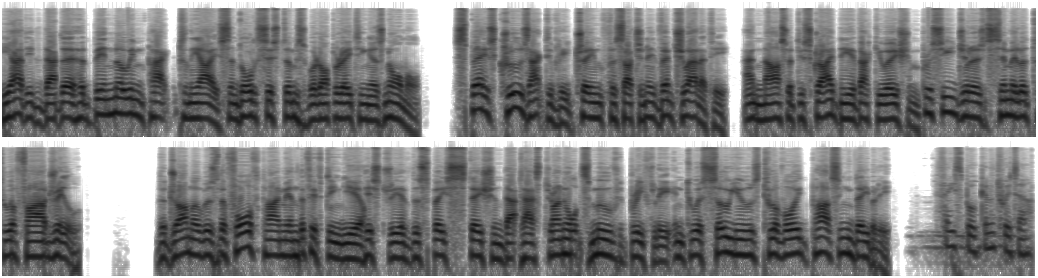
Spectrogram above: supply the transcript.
He added that there had been no impact to the ice and all systems were operating as normal. Space crews actively train for such an eventuality, and NASA described the evacuation procedure as similar to a fire drill. The drama was the fourth time in the 15-year history of the space station that astronauts moved briefly into a Soyuz to avoid passing debris. Facebook and Twitter.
